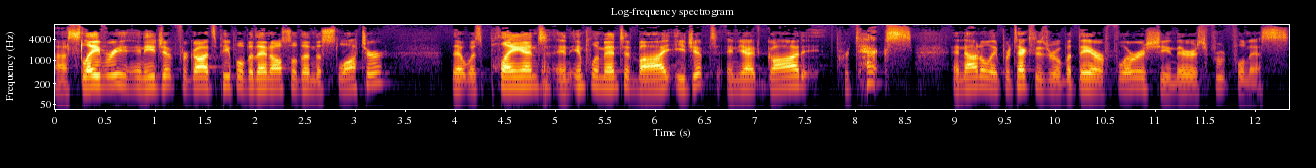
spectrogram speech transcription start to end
uh, slavery in Egypt for God's people, but then also then the slaughter that was planned and implemented by Egypt, and yet God protects, and not only protects Israel, but they are flourishing. There is fruitfulness.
